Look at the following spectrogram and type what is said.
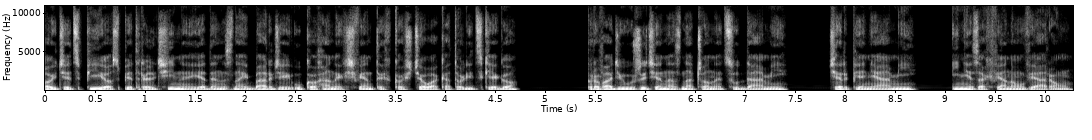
Ojciec Pio z Pietrelciny, jeden z najbardziej ukochanych świętych Kościoła katolickiego, prowadził życie naznaczone cudami, cierpieniami i niezachwianą wiarą.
